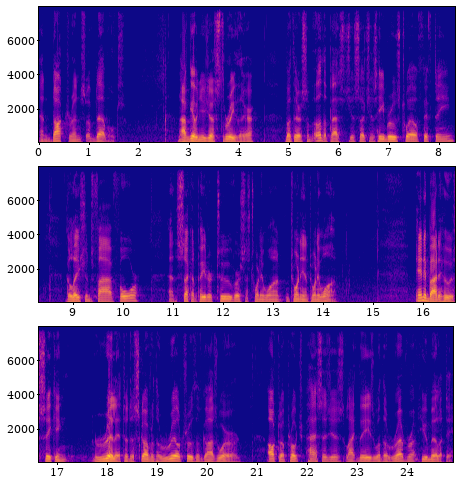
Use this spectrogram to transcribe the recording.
and doctrines of devils. Now, I've given you just three there, but there are some other passages such as Hebrews 12 15, Galatians 5 4, and 2 Peter 2 verses 21 and 20 and 21. Anybody who is seeking really to discover the real truth of God's Word ought to approach passages like these with a reverent humility,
